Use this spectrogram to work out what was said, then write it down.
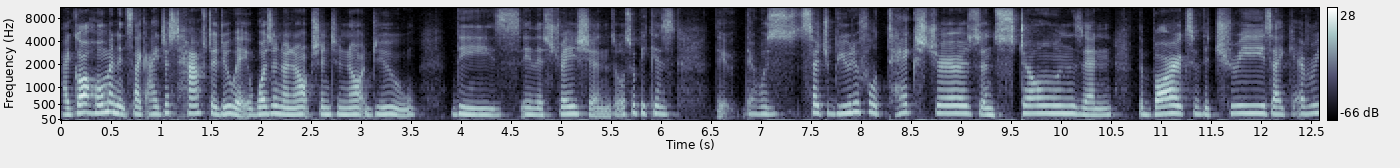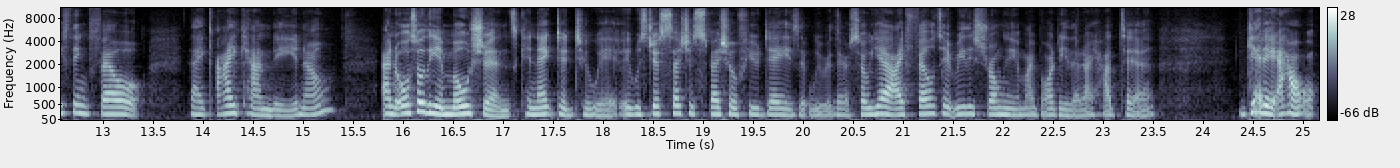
I got home and it's like, I just have to do it. It wasn't an option to not do these illustrations. Also because there, was such beautiful textures and stones and the barks of the trees. Like everything felt like eye candy, you know? and also the emotions connected to it. It was just such a special few days that we were there. So yeah, I felt it really strongly in my body that I had to get it out.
